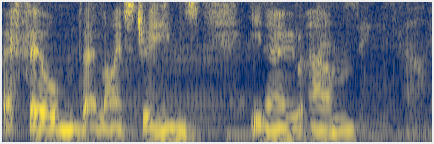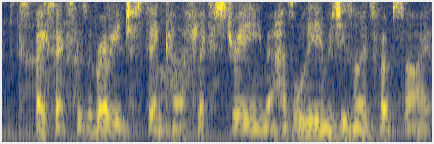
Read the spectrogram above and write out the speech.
they're filmed, they're live streams. You know, um, SpaceX has a very interesting kind of Flickr stream. It has all the images on its website,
